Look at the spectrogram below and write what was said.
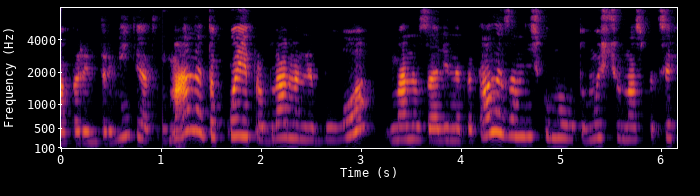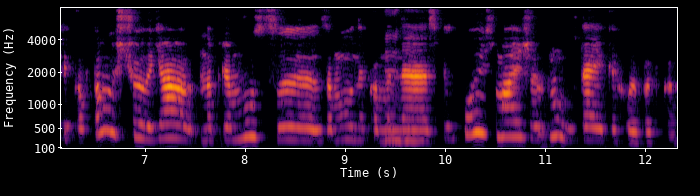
upper intermediate. У мене такої проблеми не було. У мене взагалі не питали за англійську мову, тому що у нас специфіка в тому, що я напряму з замовниками Мгм. не спілкуюсь майже. Ну в деяких випадках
